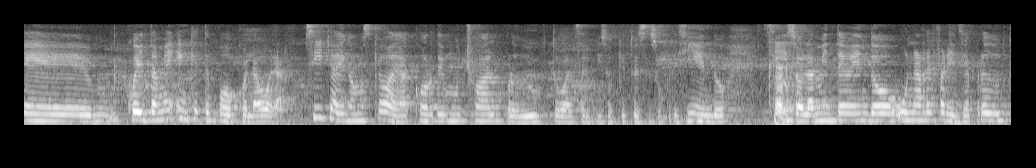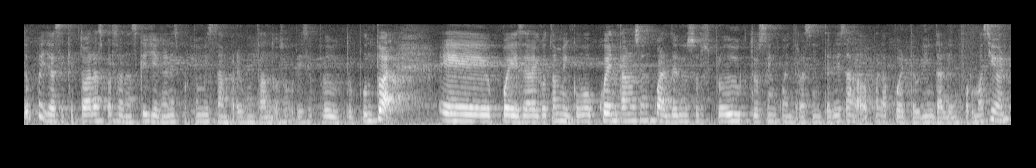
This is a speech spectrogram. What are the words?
Em, cuéntame en qué te puedo colaborar. Sí, ya digamos que va de acorde mucho al producto, al servicio que tú estés ofreciendo. Si solamente vendo una referencia de producto, pues ya sé que todas las personas que llegan es porque me están preguntando sobre ese producto puntual. Eh, puede ser algo también como cuéntanos en cuál de nuestros productos te encuentras interesado para poderte brindar la información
